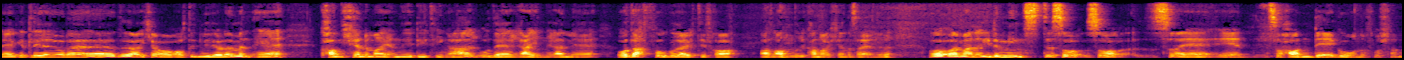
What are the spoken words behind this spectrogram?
egentlig jeg gjør det, jeg- det er ikke alltid vil gjøre det, men jeg kan kjenne meg igjen i de tingene her, og det regner jeg med, og derfor går jeg ut ifra at andre kan også kjenne seg igjen i det. Og, og jeg mener, i det minste så, så, så, er, er, så har den det gående for seg.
